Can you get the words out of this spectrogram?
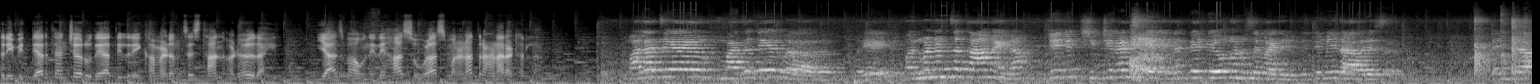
तरी विद्यार्थ्यांच्या हृदयातील रेखा मॅडमचे स्थान आढळ राहील याच भावनेने हा सोहळा स्मरणात राहणारा ठरला. मला जे माझं जे हे परमनंटचं काम आहे ना जे जे शिक्षकांनी केले ना ते देव माणूस आहे माझ्या ते म्हणजे रावरे सर. त्यांच्या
